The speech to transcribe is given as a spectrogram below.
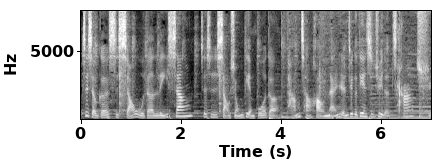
这首歌是小五的《离殇》，这是小熊点播的《唐朝好男人》这个电视剧的插曲。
